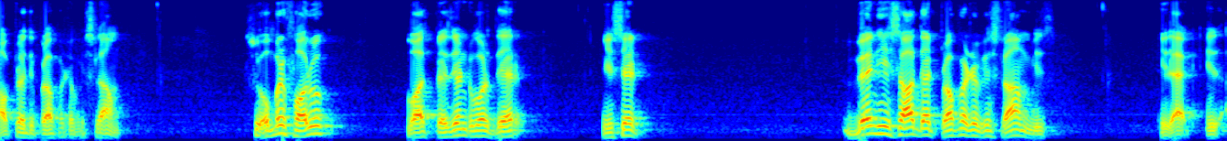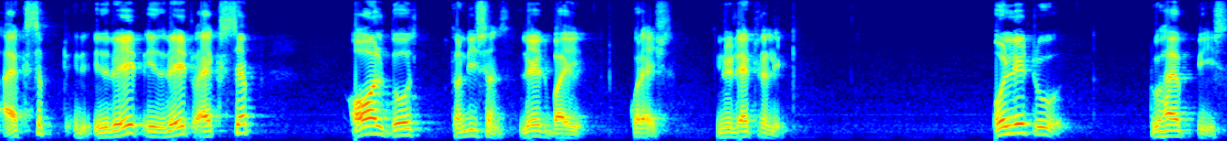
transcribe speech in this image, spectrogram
after the Prophet of Islam. So Umar Farooq was present over there. He said, when he saw that Prophet of Islam is ready to accept all those conditions laid by Quraysh unilaterally, only to have peace.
